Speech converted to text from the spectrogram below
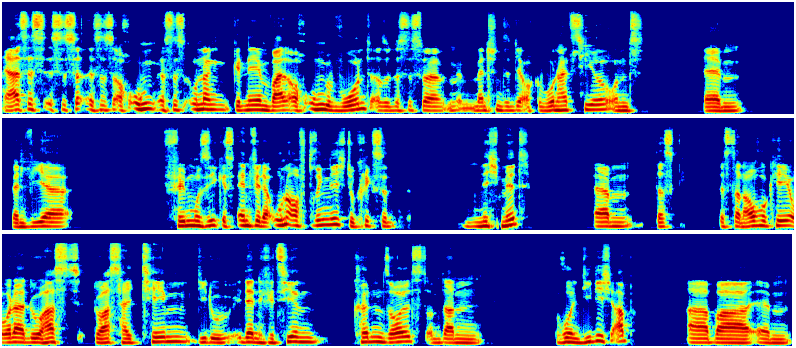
Ja, es ist, es ist, es ist auch un, es ist unangenehm, weil auch ungewohnt. Also das ist, Menschen sind ja auch Gewohnheitstiere und ähm, wenn wir Filmmusik ist entweder unaufdringlich, du kriegst sie nicht mit, ähm, das ist dann auch okay, oder du hast, du hast halt Themen, die du identifizieren können sollst und dann holen die dich ab. Aber ähm,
